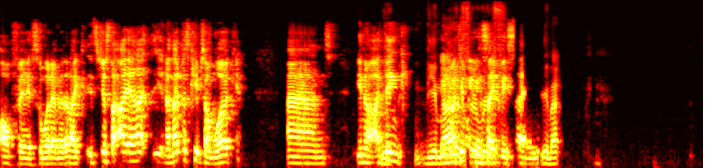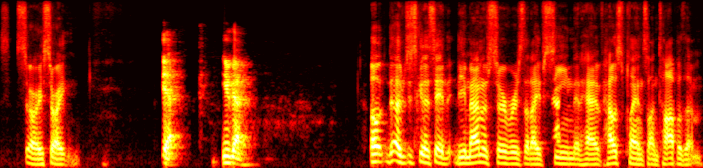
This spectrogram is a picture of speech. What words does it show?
office or whatever. Like it's just like, oh, yeah, that, you know that just keeps on working, and you know I think the you know, amount I think we can safely say the amount, sorry, sorry. yeah, you go. Oh, I was just going to say the amount of servers that I've seen that have house plants on top of them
